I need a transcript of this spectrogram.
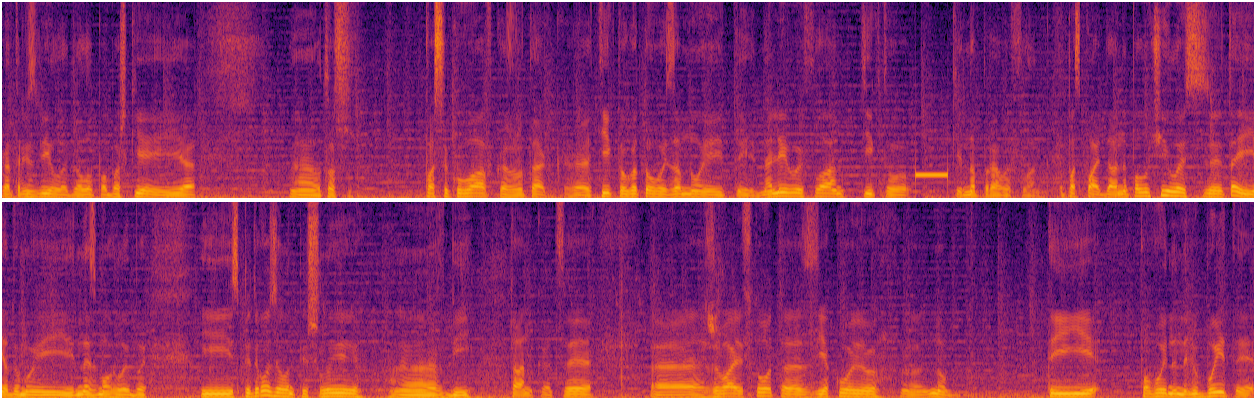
отрізвіло, дало по башки. І я е, отож, пошикував, кажу так, е, ті, хто готовий за мною йти на лівий фланг, ті, хто на правий фланг. Поспати да, не вийшло, та я думаю, і не змогли би. І з підрозділом пішли е, в бій. Танк це е, жива істота, з якою е, ну, ти її повинен любити,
